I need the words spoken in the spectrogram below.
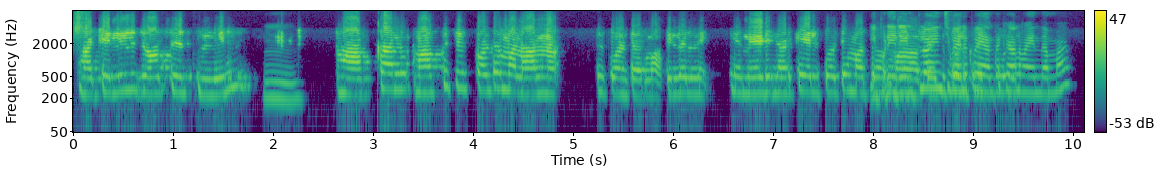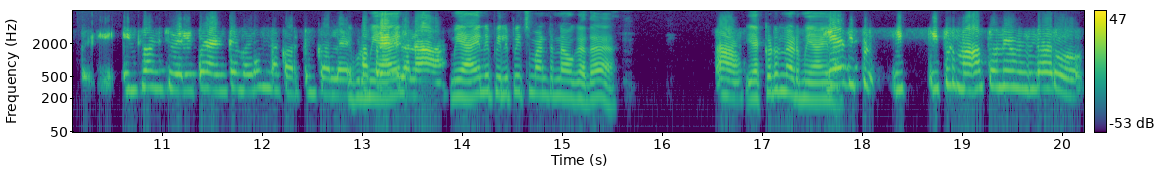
మా చెల్లెలు జాబ్ చేస్తుంది. ఉమ్. మా అక్క మా అక్క చూసుకుంటే మా నాన్న చూసుకుంటారు మా పిల్లల్ని. మేము ఏడున్నరకే వెళ్ళిపోతే మా ఇప్పుడు ఇంట్లో నుంచి వెళ్ళిపోయి స్కూల్- ఎంతకాలం అయిందమ్మా? ఇంట్లో నుంచి వెళ్ళిపోయి అంటే మేడం నాకు అర్థం కాలేదు. ఇప్పుడు మీ ఆయన-? మీ ఆయన్ని పిలిపించమంటున్నావు కదా. ఎక్కడున్నాడు మీ ఆయన? లేదు ఇప్పుడు ఇప్- ఇప్పుడు మాతోనే ఉన్నారు.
